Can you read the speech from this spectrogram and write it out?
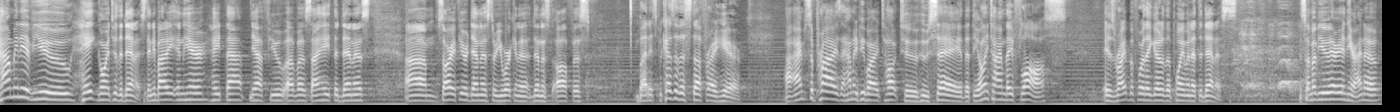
How many of you hate going to the dentist? Anybody in here hate that? Yeah, a few of us. I hate the dentist. Um, sorry if you're a dentist or you work in a dentist office, but it's because of this stuff right here. I'm surprised at how many people I talk to who say that the only time they floss is right before they go to the appointment at the dentist. Some of you are in here, I know.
